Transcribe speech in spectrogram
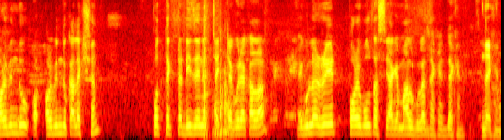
অরবিন্দু অরবিন্দু কালেকশন। প্রত্যেকটা ডিজাইনের চারটা করে কালার। এগুলার রেট পরে বলতেছি আগে মালগুলা দেখে দেখেন। দেখেন।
